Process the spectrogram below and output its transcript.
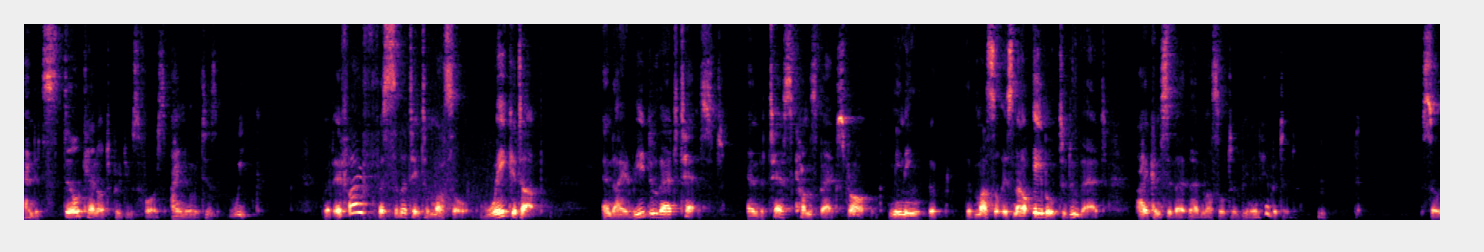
and it still cannot produce force, I know it is weak. But if I facilitate a muscle, wake it up, and I redo that test, and the test comes back strong, meaning the, the muscle is now able to do that, I consider that muscle to have been inhibited. So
